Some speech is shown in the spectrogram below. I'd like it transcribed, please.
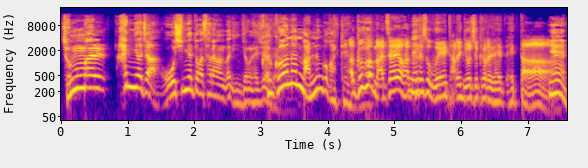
정말 한 여자 50년 동안 사랑한 건 인정을 해줘야 돼요. 그거는 맞는 것 같아요. 아, 그거 맞아요. 네. 그래서 왜 다른 여자 결혼했다. 예.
